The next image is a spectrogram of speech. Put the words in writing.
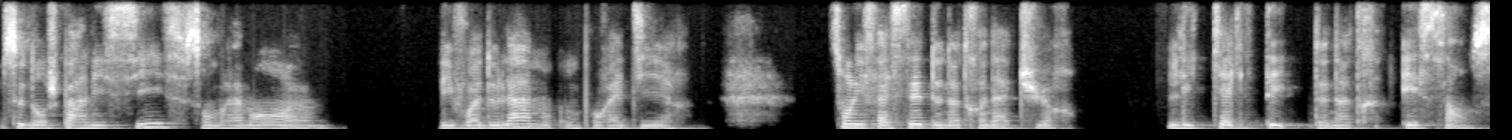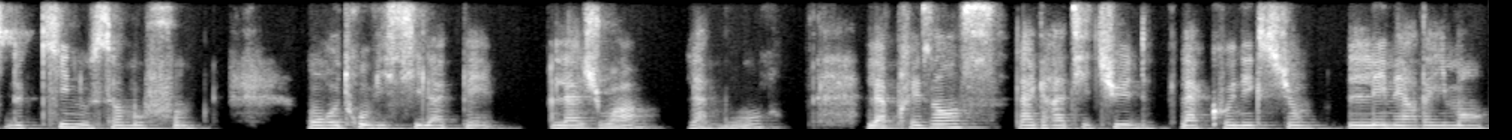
ce dont je parle ici, ce sont vraiment euh, les voies de l'âme, on pourrait dire. Sont les facettes de notre nature, les qualités de notre essence, de qui nous sommes au fond. On retrouve ici la paix, la joie, l'amour, la présence, la gratitude, la connexion, l'émerveillement,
